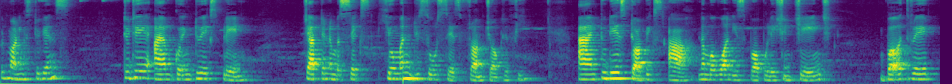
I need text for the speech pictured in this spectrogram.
Good morning, students. Today I am going to explain chapter number 6 Human Resources from Geography. And today's topics are number 1 is population change, birth rate,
